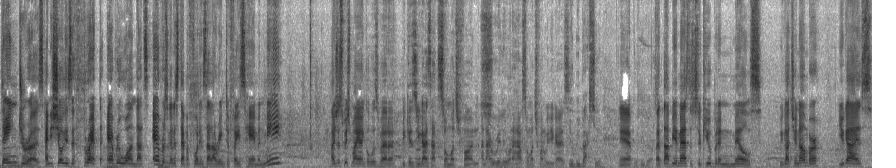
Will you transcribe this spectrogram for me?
dangerous. And he showed he's a threat to everyone that's ever gonna step a foot inside that ring to face him. And me, I just wish my ankle was better because you guys had so much fun and I really wanna have so much fun with you guys. You'll be back soon. Yeah. back. Let that be a message to Cupid and Mills. We got your number. You guys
